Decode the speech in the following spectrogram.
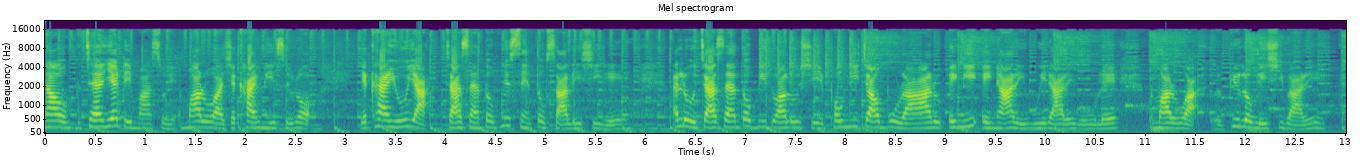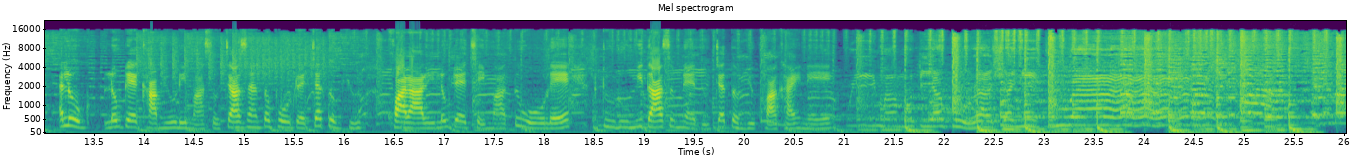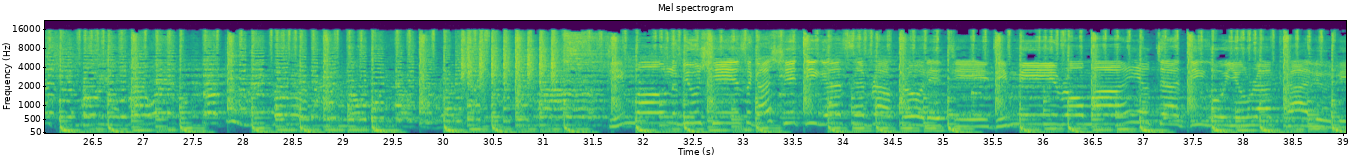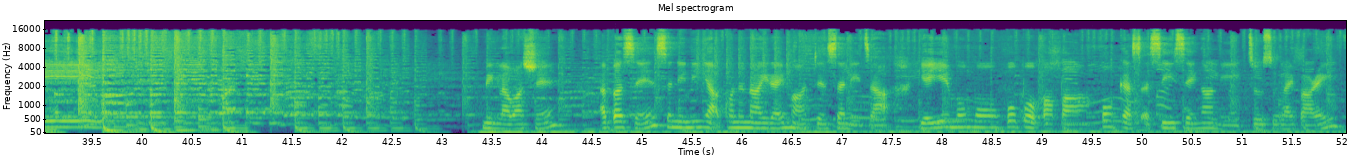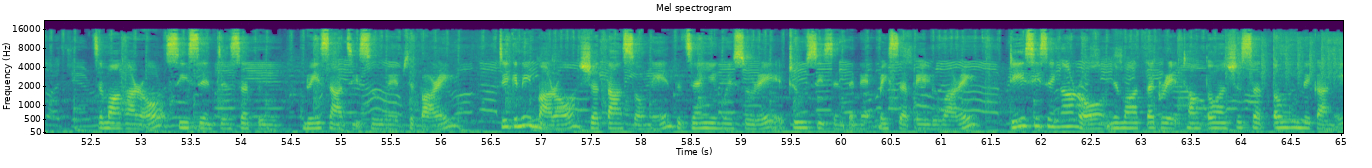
နောက်ကြံရက်တွေမှာဆိုရင်အမတို့ကရခိုင်နေဆိုတော့ရခိုင်ရိုးရာဂျာဆန်တုတ်နှစ်စင်တုတ်စားလေးရှိတယ်အဲ့လိုကြာဆန်တုတ်ပြီးသွားလို့ရှိရင်ဘုံကြီးကြောင်းပို့တာတို့အိမ်ကြီးအိမ်သားတွေဝေးတာတွေကိုလည်းအမတို့ကပြုတ်လုပ်လေးရှိပါတယ်အဲ့လိုလုပ်တဲ့ခါမျိုးတွေမှာဆိုကြာဆန်တုတ်ဖို့အတွက်ကြက်သွန်ပြူခွာတာတွေလုပ်တဲ့အချိန်မှာသူ့ကိုလည်းအတူတူမိသားစုနဲ့အတူကြက်သွန်ပြူခွာခိုင်းတယ် မင်္ဂလာပါရှင်အပတ်စဉ်စနေနေ့ည9:00နာရီတိုင်းမှာတင်ဆက်နေကြရဲရဲမုံမုံပေါ့ပေါ့ပါပါ podcast အစီအစဉ်ကနေကြိုဆိုလိုက်ပါရယ်ကျွန်မကတော့အစီအစဉ်တင်ဆက်သူနှွေးစာကြည့်ဆိုပဲဖြစ်ပါတယ် ဒီကနေ့မှာတော့ရတဆုံနဲ့တကြံရင်ဝင်ဆိုတဲ့အထူးအစီအစဉ်တစ်နဲ့မိတ်ဆက်ပေးလိုပါတယ်ဒီအစီအစဉ်ကတော့မြန်မာတက္ကရာ1383ခုနှစ်ကနေ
